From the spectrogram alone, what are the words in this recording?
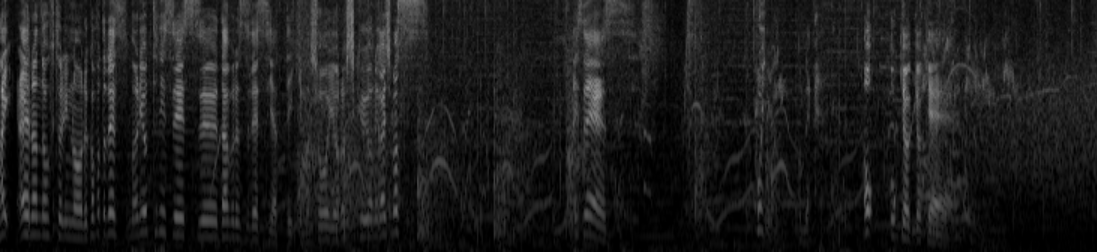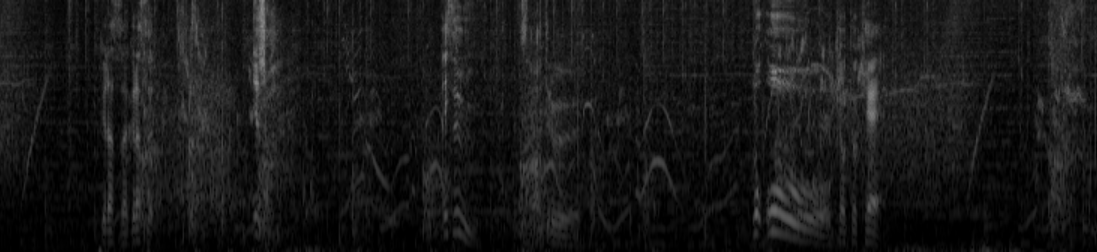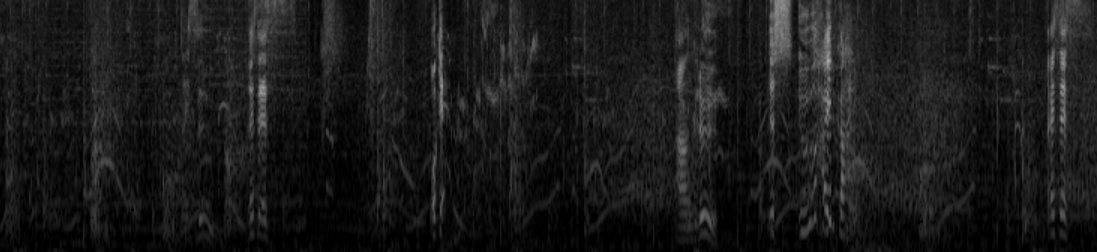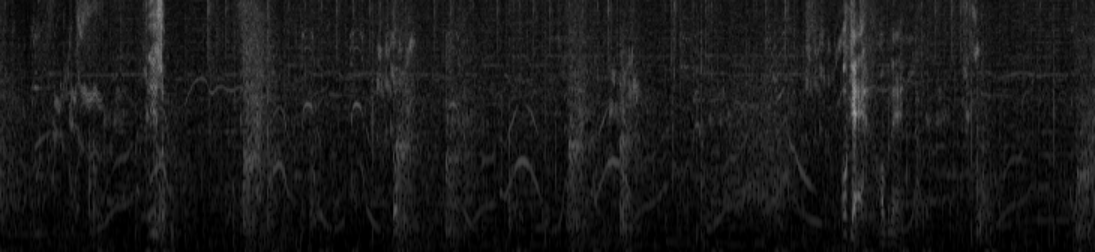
はい、アイランドお一人のルカポトです。マリオテニス S ダブルスです。やっていきましょう。よろしくお願いします。ナイスです。ほい、危ね。お、オッケーオッケーオッケー。グラスだ、グラス。よいしょ。ナイス繋がってる。お、おー、オッケーオッケーオッケー。アングル。よし。うわ入るか。ナイスです。よいしょ。とオッケー。危ねえ。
